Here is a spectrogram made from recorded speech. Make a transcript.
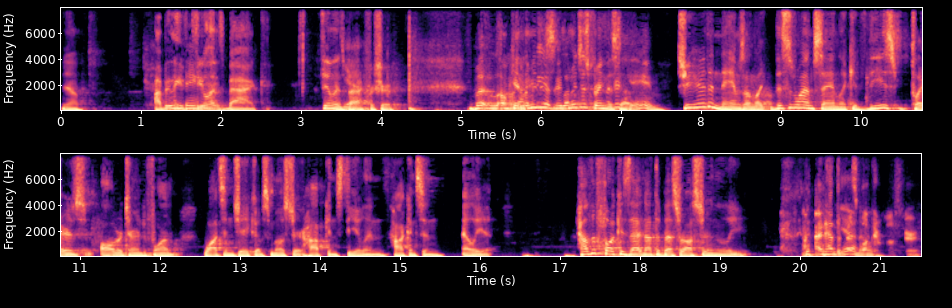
Yeah, I believe think- Thielen's back. Thielen's Yeah. back for sure. But okay, that'd let me just good- let me just bring this up. Game. Do you hear the names on like this is why I'm saying like if these players all return to form, Watson, Jacobs, Mostert, Hopkins, Thielen, Hockenson, Elliott. How the fuck is that not the best roster in the league? I'd have the Yeah, best no. fucking roster.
